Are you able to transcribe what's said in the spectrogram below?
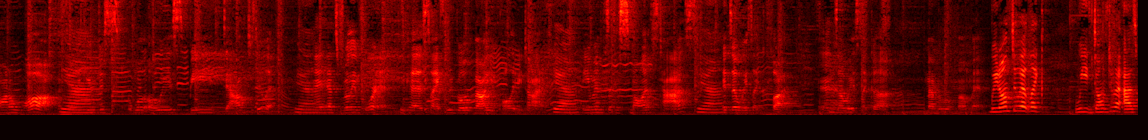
on a walk. Yeah. Like you just will always be down to do it. Yeah. And that's really important because like we both value quality time. Yeah. Even if it's like the smallest task, Yeah. it's always like fun and it's always like a memorable moment. We don't do it like we don't do it as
